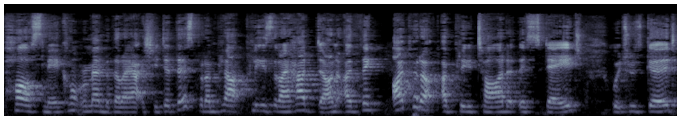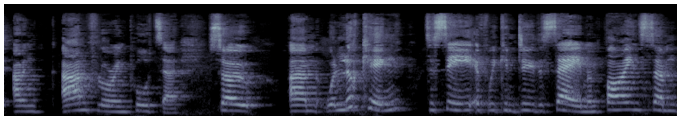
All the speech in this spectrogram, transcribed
past me, I can't remember that I actually did this, but I'm pl- pleased that I had done. I think I put up A Plus Tard at this stage, which was good, and and Flooring Porter. So um, we're looking to see if we can do the same and find some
